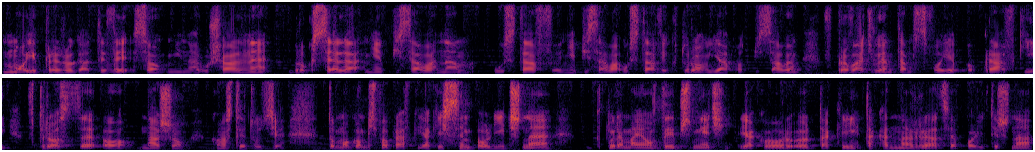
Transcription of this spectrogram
moje prerogatywy są nienaruszalne. Bruksela nie pisała nam ustaw, nie pisała ustawy, którą ja podpisałem. Wprowadziłem tam swoje poprawki w trosce o naszą konstytucję. To mogą być poprawki jakieś symboliczne, które mają wybrzmieć jako taki, taka narracja polityczna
